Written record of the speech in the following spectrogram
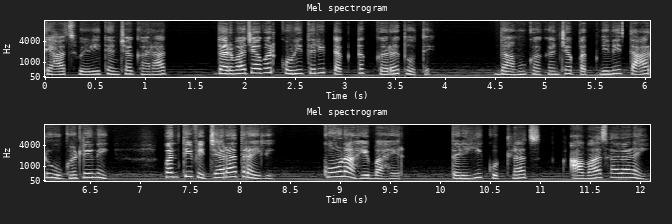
त्याच वेळी त्यांच्या घरात दरवाजावर कोणीतरी टकटक करत होते. दामू काकांच्या पत्नीने तार उघडले नाही पण ती विचारात राहिली कोण आहे बाहेर? तरीही कुठलाच आवाज आला नाही.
